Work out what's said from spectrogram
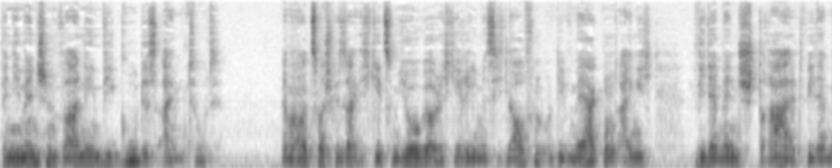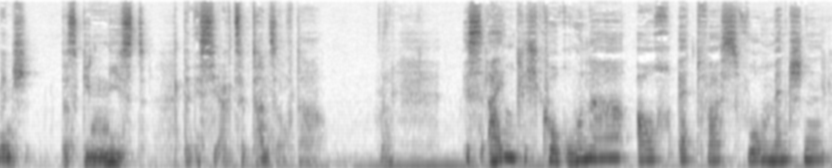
wenn die Menschen wahrnehmen, wie gut es einem tut. Wenn man heute zum Beispiel sagt, ich gehe zum Yoga oder ich gehe regelmäßig laufen und die merken eigentlich, wie der Mensch strahlt, wie der Mensch das genießt, dann ist die Akzeptanz auch da. Ja? Ist eigentlich Corona auch etwas, wo Menschen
